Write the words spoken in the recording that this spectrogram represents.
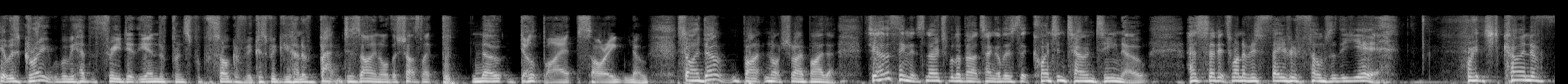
it was great when we had the 3D at the end of principal photography because we could kind of back design all the shots. Like, no, don't buy it. Sorry, no. So I don't buy. Not sure I buy that. The other thing that's notable about Tangled is that Quentin Tarantino has said it's one of his favorite films of the year, which kind of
